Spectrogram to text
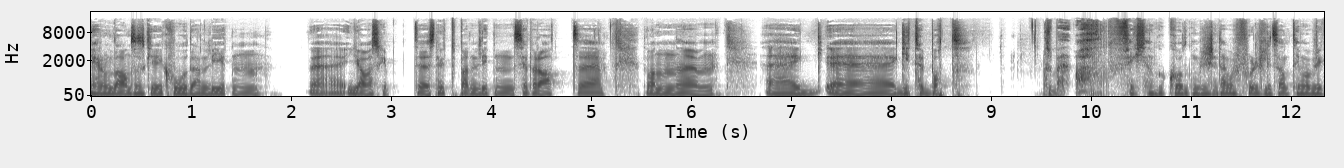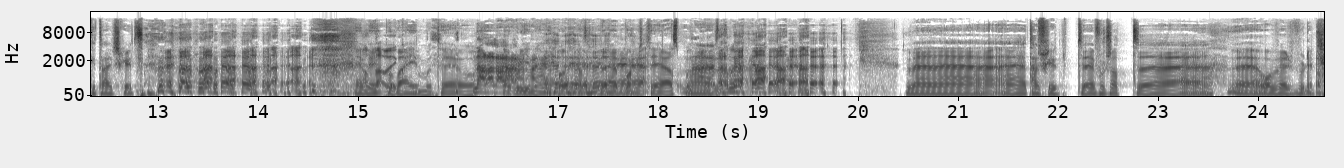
her om dagen så skal jeg kode en liten eh, Javascript-snutt på en liten separat eh, Det var en GitHub-bot. Og så bare åh, fikk ikke noe code completion, det var for slitsomt, jeg må bruke TypeScript. jeg er på vei mot det, og nei, rename Bart TS Nei, nei, nei. Men uh, TypeScript er fortsatt eh, eh, overvurdert.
